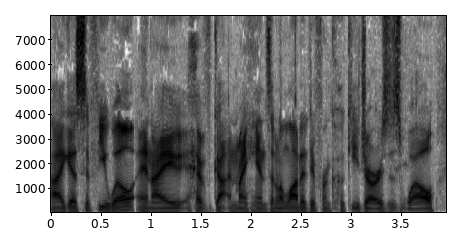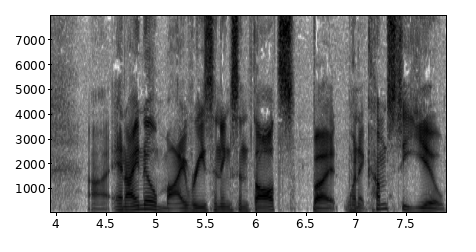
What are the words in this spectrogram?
I guess, if you will. And I have gotten my hands in a lot of different cookie jars as well. Uh, and I know my reasonings and thoughts, but when it comes to you,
